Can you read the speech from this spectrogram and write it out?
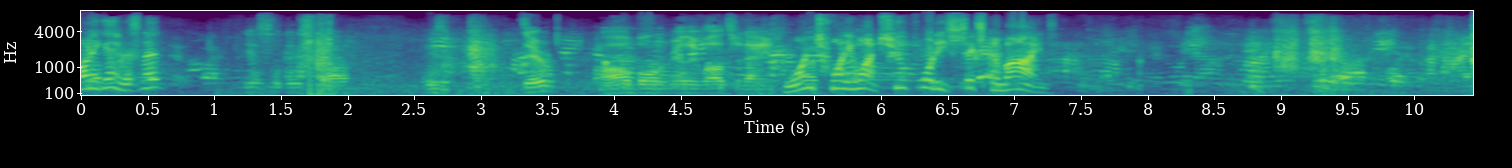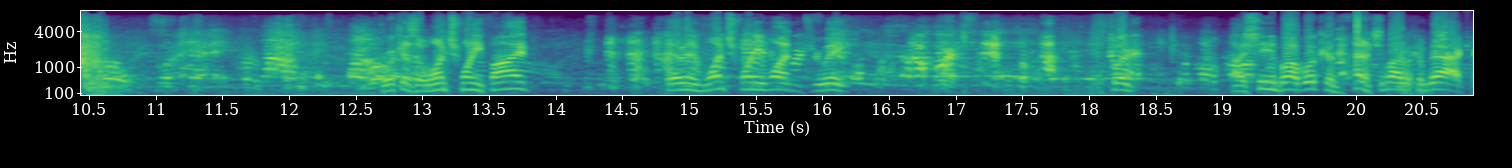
Funny game, isn't it? Yes, it is, Paul. They're all bowling really well today. 121, 246 combined. Brooke has a 125. Evan 121 through 8. But I seen Bob Madison Riva come back,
